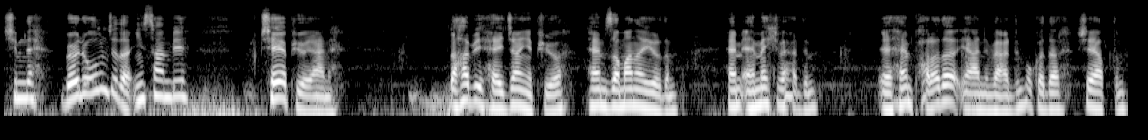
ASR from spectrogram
Şimdi böyle olunca da insan bir şey yapıyor yani. Daha bir heyecan yapıyor. Hem zaman ayırdım, hem emek verdim, e, hem para da yani verdim. O kadar şey yaptım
